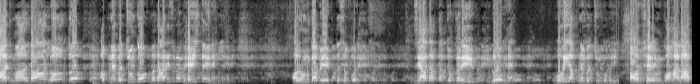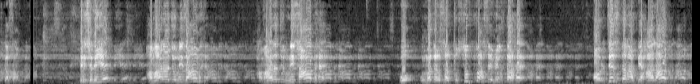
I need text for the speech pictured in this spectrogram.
आज मालदार लोग तो अपने बच्चों को मदारिस में भेजते ही नहीं है। और उनका भी एक तस्वुर है। ज़्यादातर जो गरीब लोग हैं, वही अपने बच्चों को भेज और फिर इनको हालात का सामना। इसलिए हमारा जो निज़ाम है, हमारा जो निसाब है, वो मदरसा तो सुफ़ा से मिलता है। और जिस तरह के हालात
